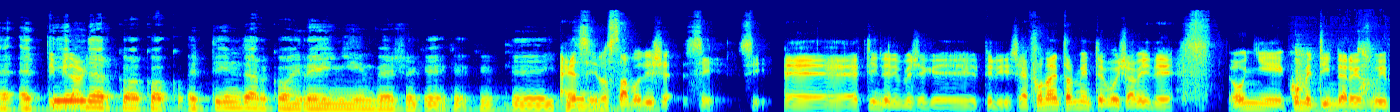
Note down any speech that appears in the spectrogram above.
È, è Tinder co, co- è Tinder coi regni invece che, che, che, che i Eh peni. sì, lo stavo dicendo. Sì, sì. Eh, Tinder invece che ti dice. Fondamentalmente voi avete ogni come Tinder sui,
